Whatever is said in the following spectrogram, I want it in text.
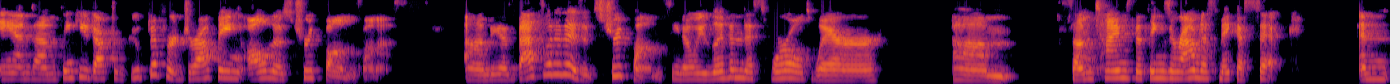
And um, thank you, Dr. Gupta, for dropping all those truth bombs on us. Um, because that's what it is. It's truth bombs. You know, we live in this world where um, sometimes the things around us make us sick and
